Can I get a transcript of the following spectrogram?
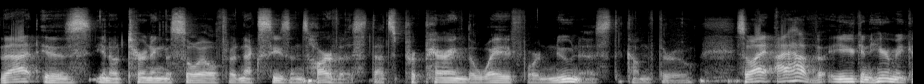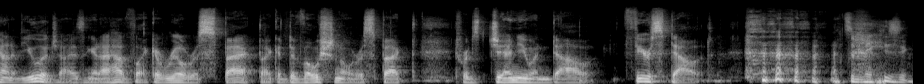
that is you know turning the soil for next season's harvest. That's preparing the way for newness to come through. So I, I have you can hear me kind of eulogizing it. I have like a real respect like a devotional respect towards genuine doubt fierce doubt. That's amazing.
